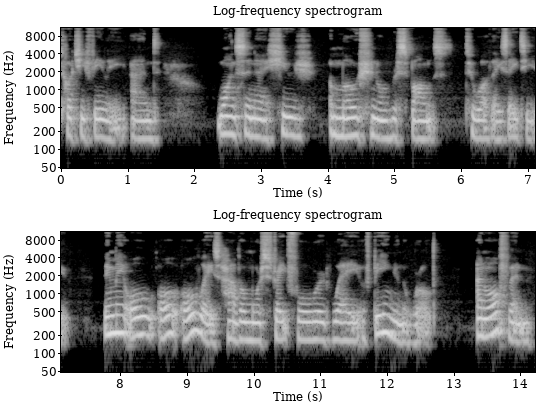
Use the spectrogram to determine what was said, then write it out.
touchy feely and wants in a huge emotional response to what they say to you. They may all, all, always have a more straightforward way of being in the world. And often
